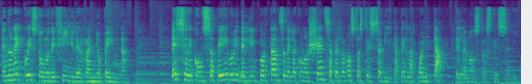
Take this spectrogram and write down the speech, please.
E non è questo uno dei fili del ragno penna? L'essere consapevoli dell'importanza della conoscenza per la nostra stessa vita, per la qualità della nostra stessa vita.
